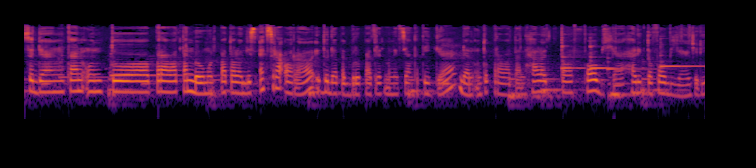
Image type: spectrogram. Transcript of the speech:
Sedangkan untuk perawatan bau mulut patologis ekstra oral itu dapat berupa treatment yang ketiga dan untuk perawatan halitofobia, halitofobia jadi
